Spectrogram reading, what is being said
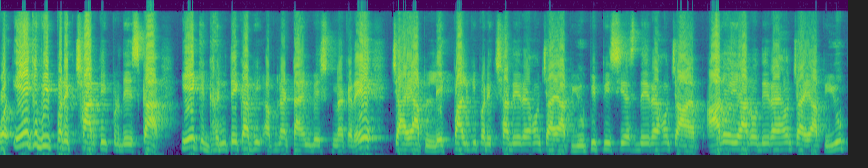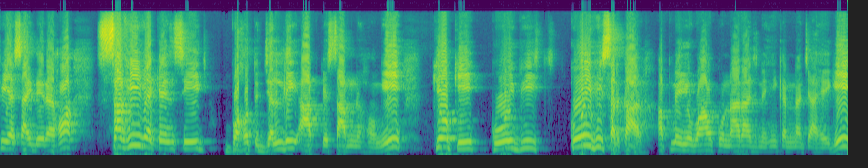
और एक भी परीक्षार्थी प्रदेश का एक घंटे का भी अपना टाइम वेस्ट ना करे। चाहे आप लेखपाल की परीक्षा दे रहे हो, चाहे आप यूपीपीसीएस दे रहे हो, चाहे आप आर दे रहे हो, चाहे आप यूपीएसआई दे रहे हो, सभी वैकेंसीज बहुत जल्दी आपके सामने होंगी, क्योंकि कोई भी कोई भी सरकार अपने युवाओं को नाराज़ नहीं करना चाहेगी।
